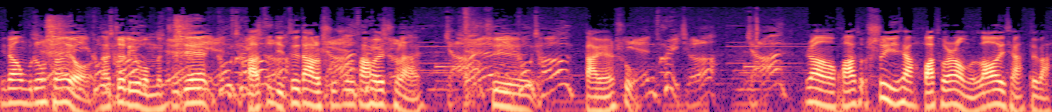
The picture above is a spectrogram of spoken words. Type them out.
一张无中生有。那这里我们直接把自己最大的输出发挥出来，去，打元素，延退者斩，让华佗试一下华佗让我们捞一下，对吧？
